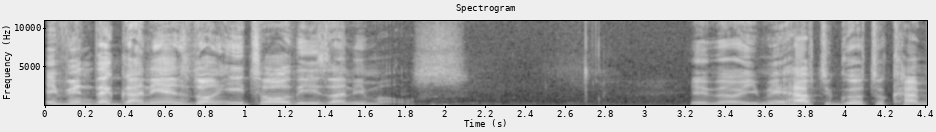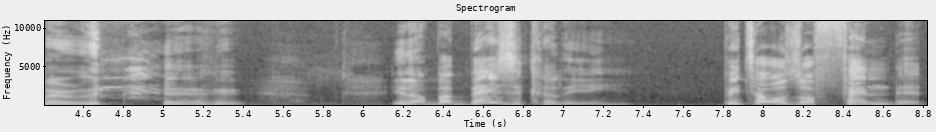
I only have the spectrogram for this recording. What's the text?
even the Ghanaians don't eat all these animals. You know, you may have to go to Cameroon. you know, but basically, Peter was offended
